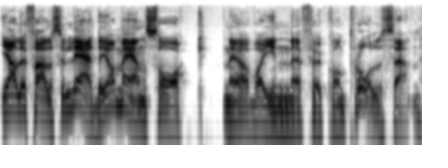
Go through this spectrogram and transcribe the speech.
i alla fall så lärde jag mig en sak när jag var inne för kontroll sen.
